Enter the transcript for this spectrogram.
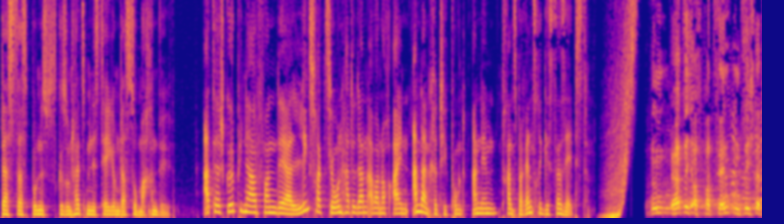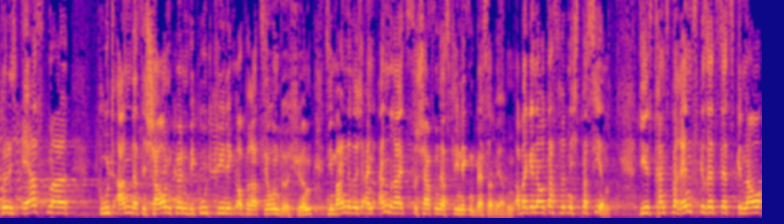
dass das Bundesgesundheitsministerium das so machen will. Atesh Gürpinar von der Linksfraktion hatte dann aber noch einen anderen Kritikpunkt an dem Transparenzregister selbst. Nun hört sich aus Patientensicht natürlich erstmal gut an, dass sie schauen können, wie gut Kliniken Operationen durchführen. Sie meinen dadurch einen Anreiz zu schaffen, dass Kliniken besser werden. Aber genau das wird nicht passieren. Dieses Transparenzgesetz setzt genau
